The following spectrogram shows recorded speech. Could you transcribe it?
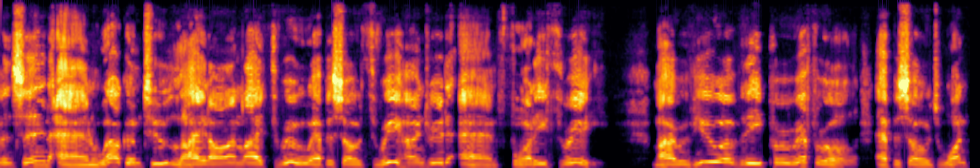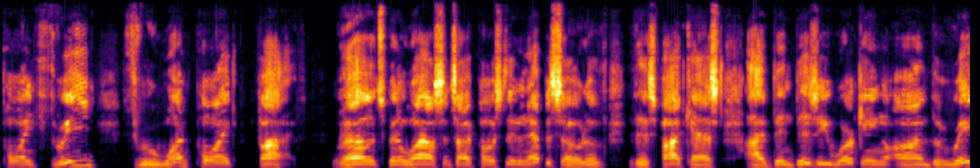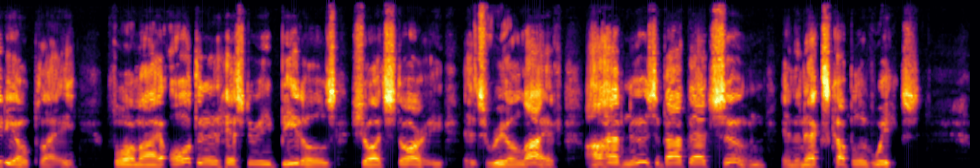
Levinson, and welcome to Light On, Light Through, episode 343. My review of the Peripheral, episodes 1.3 through 1.5. Well, it's been a while since I posted an episode of this podcast. I've been busy working on the radio play for my alternate history Beatles short story, It's Real Life. I'll have news about that soon in the next couple of weeks.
